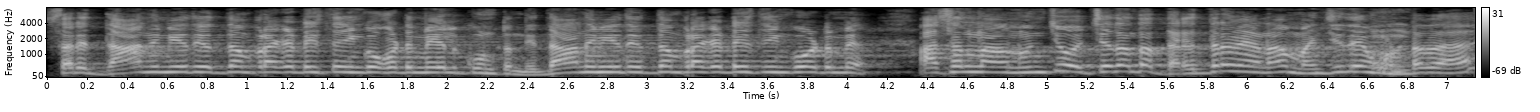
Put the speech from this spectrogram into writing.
సరే దాని మీద యుద్ధం ప్రకటిస్తే ఇంకొకటి మేలుకుంటుంది. దాని మీద యుద్ధం ప్రకటిస్తే ఇంకోటి అసలు నా నుంచి వచ్చేదంతా దరిద్రమేనా? మంచిదేం ఉండదా?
